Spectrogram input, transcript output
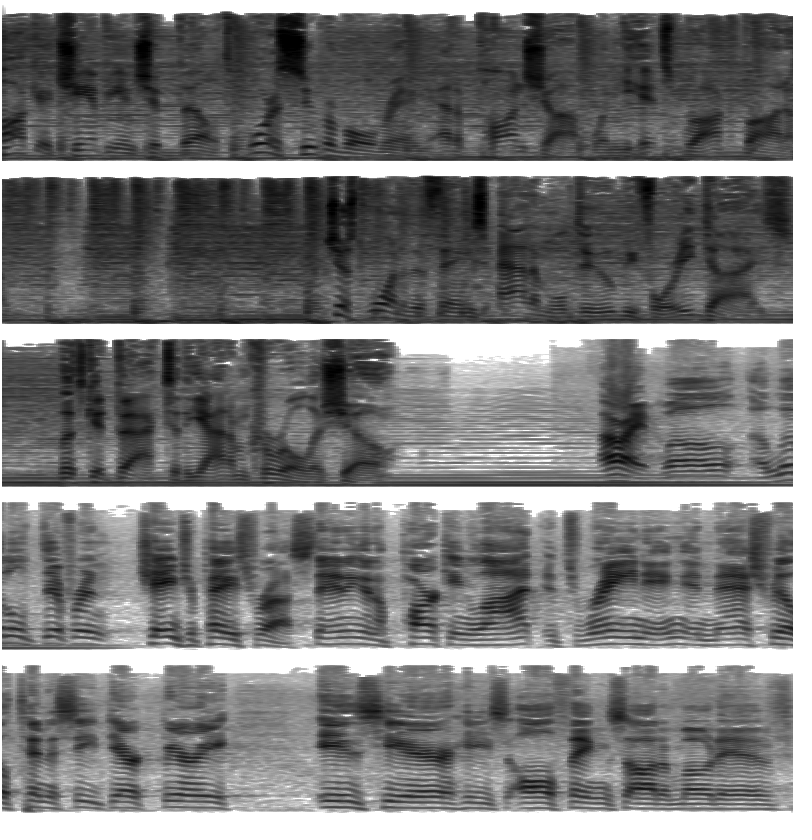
Hawk a championship belt or a Super Bowl ring at a pawn shop when he hits rock bottom. Just one of the things Adam will do before he dies. Let's get back to the Adam Carolla Show. All right, well, a little different change of pace for us. Standing in a parking lot, it's raining in Nashville, Tennessee. Derek Bieri is here. He's all things automotive.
